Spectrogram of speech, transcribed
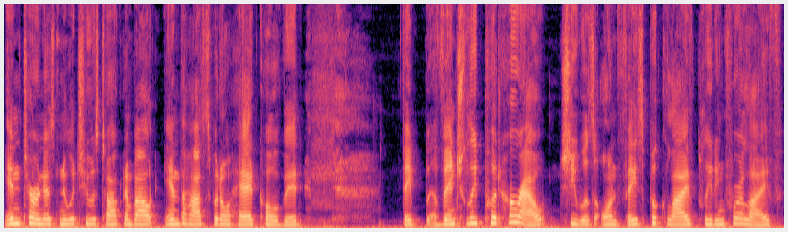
internist, knew what she was talking about in the hospital, had COVID. They eventually put her out. She was on Facebook Live pleading for her life.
